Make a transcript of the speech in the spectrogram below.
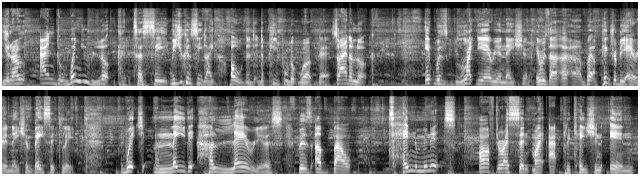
You know, and when you look to see, because you can see like, oh, the the people that work there. So I had a look. It was like the Aryan Nation. It was a, a, a picture of the Aryan Nation, basically which made it hilarious because about 10 minutes after I sent my application in,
